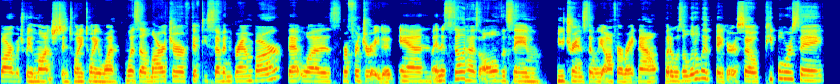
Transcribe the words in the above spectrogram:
bar, which we launched in 2021, was a larger 57 gram bar that was refrigerated. And, and it still has all the same nutrients that we offer right now, but it was a little bit bigger. So people were saying,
